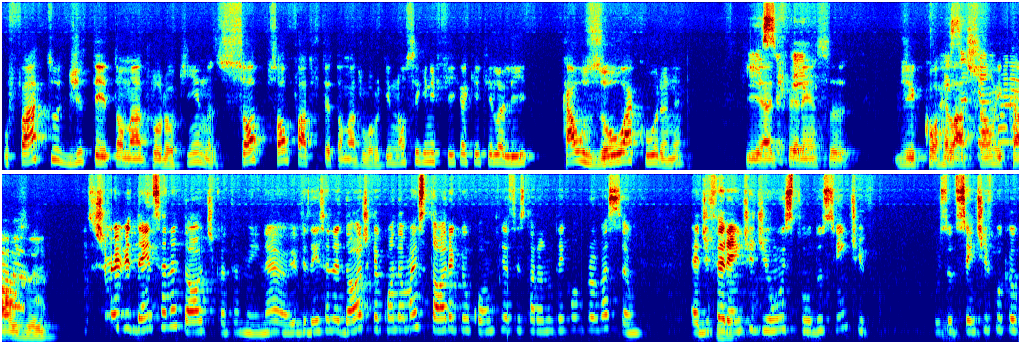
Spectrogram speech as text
o fato de ter tomado cloroquina, só, só o fato de ter tomado cloroquina não significa que aquilo ali causou a cura, né? Que Isso, é a diferença e... de correlação chama, e causa aí. Isso chama evidência anedótica também, né? Evidência anedótica é quando é uma história que eu conto e essa história não tem comprovação. É diferente Sim. de um estudo científico. O estudo científico que eu,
